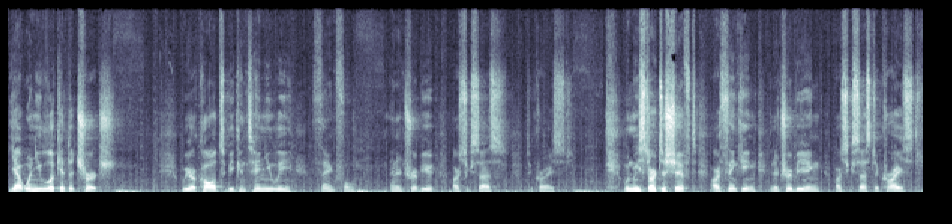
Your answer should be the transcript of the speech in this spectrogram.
yet, when you look at the church, we are called to be continually thankful and attribute our success to Christ. When we start to shift our thinking and attributing our success to Christ,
